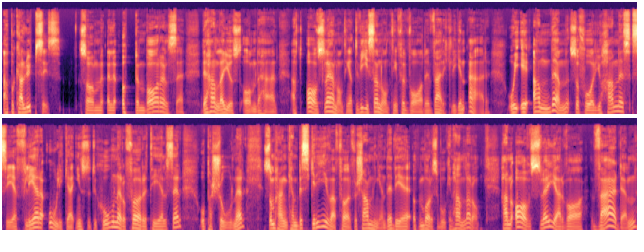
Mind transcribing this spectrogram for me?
Apokalypsis som, eller uppenbarelse, det handlar just om det här att avslöja någonting, att visa någonting för vad det verkligen är. Och i anden så får Johannes se flera olika institutioner och företeelser och personer som han kan beskriva för församlingen. Det är det Uppenbarelseboken handlar om. Han avslöjar vad världen,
